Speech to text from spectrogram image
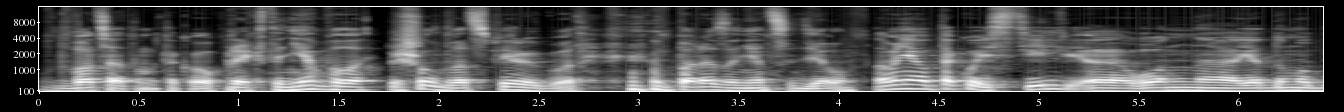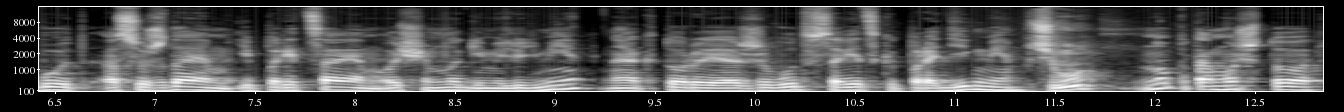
в 2020 такого проекта не было. Пришел 21 год. Пора заняться делом. Но у меня вот такой стиль он, э, я думаю, будет осуждаем и порицаем очень многими людьми, э, которые живут в советской парадигме. Почему? Ну, потому что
